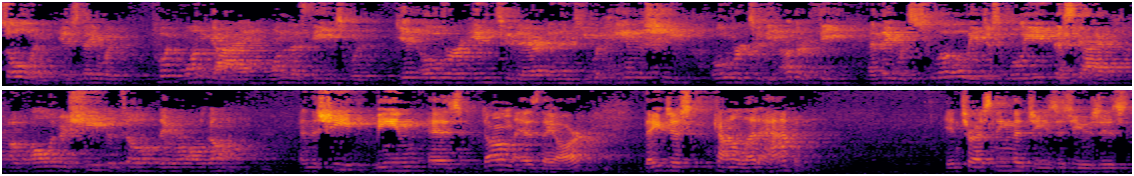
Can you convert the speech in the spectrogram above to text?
stolen is they would put one guy, one of the thieves would get over into there, and then he would hand the sheep over to the other thief, and they would slowly just bleed this guy of all of his sheep until they were all gone. And the sheep, being as dumb as they are, they just kind of let it happen. Interesting that Jesus uses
